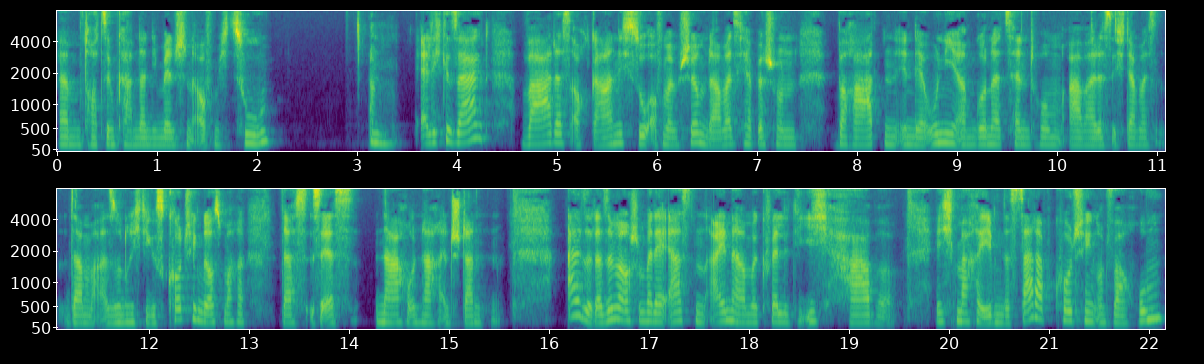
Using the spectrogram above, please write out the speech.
ähm, trotzdem kamen dann die Menschen auf mich zu. Und ehrlich gesagt war das auch gar nicht so auf meinem Schirm damals. Ich habe ja schon beraten in der Uni am Gunnar-Zentrum, aber dass ich damals da mal so ein richtiges Coaching draus mache, das ist erst nach und nach entstanden. Also, da sind wir auch schon bei der ersten Einnahmequelle, die ich habe. Ich mache eben das Startup-Coaching und warum?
